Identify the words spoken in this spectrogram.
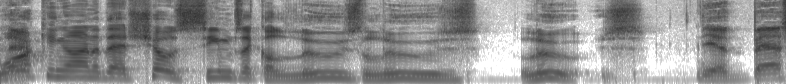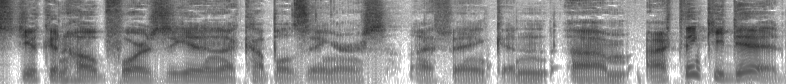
Walking onto that show seems like a lose lose lose. the best you can hope for is to get in a couple zingers, I think, and um, I think he did.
